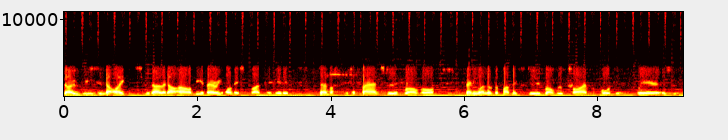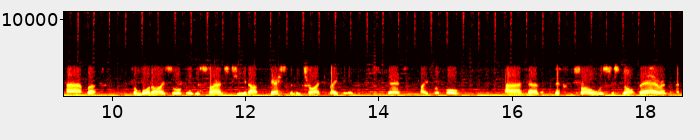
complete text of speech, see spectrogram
no reason that I can you know, and I'll, be a very honest one if, if a fan's doing wrong or if anyone of the public's doing wrong, we'll try and report it as clear as we can. But from what I saw, it was fans cheering up desperately, trying to make it into their team play football and uh, the control was just not there, and, and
